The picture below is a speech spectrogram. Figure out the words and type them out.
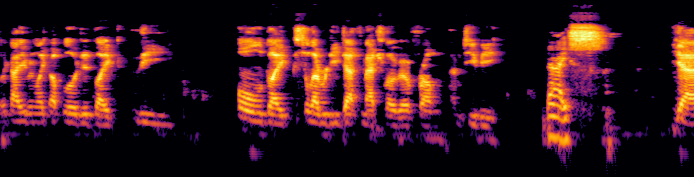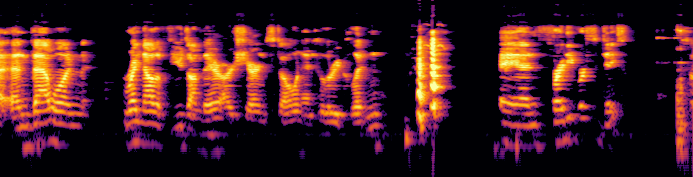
Like I even like uploaded like the old like celebrity death match logo from MTV. Nice. Yeah, and that one right now the feuds on there are Sharon Stone and Hillary Clinton, and Freddy versus Jason. So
